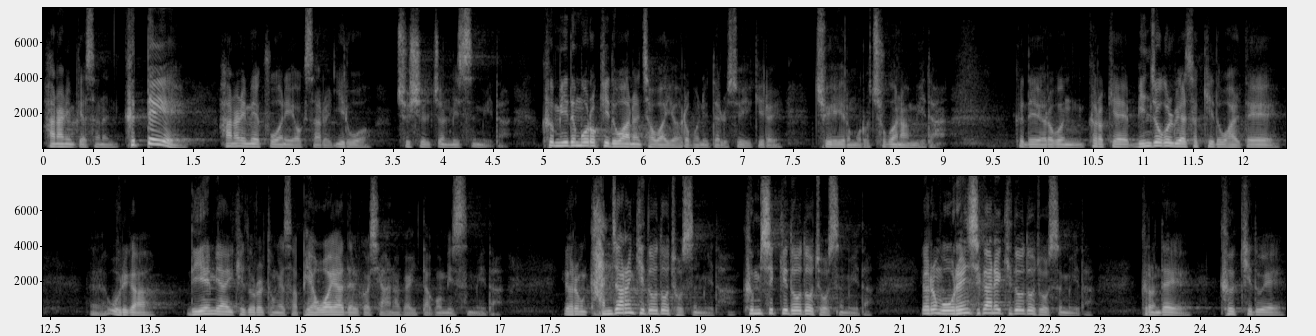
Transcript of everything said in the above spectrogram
하나님께서는 그때에 하나님의 구원의 역사를 이루어 주실 줄 믿습니다. 그 믿음으로 기도하는 저와 여러분이 될 수 있기를 주의 이름으로 축원합니다. 근데 여러분 그렇게 민족을 위해서 기도할 때 우리가 니에미아의 기도를 통해서 배워야 될 것이 하나가 있다고 믿습니다. 여러분 간절한 기도도 좋습니다. 금식 기도도 좋습니다. 여러분 오랜 시간의 기도도 좋습니다. 그런데 그 기도의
